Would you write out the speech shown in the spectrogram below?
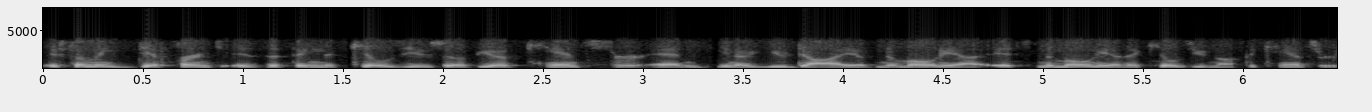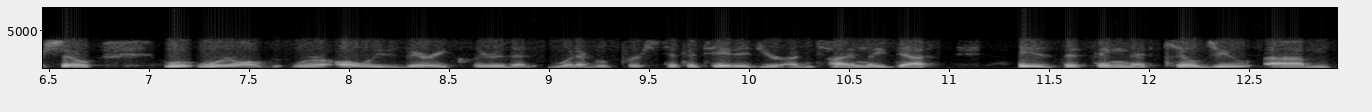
If something different is the thing that kills you, so if you have cancer and you know you die of pneumonia, it's pneumonia that kills you, not the cancer. So we're all, we're always very clear that whatever precipitated your untimely death is the thing that killed you. Um,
